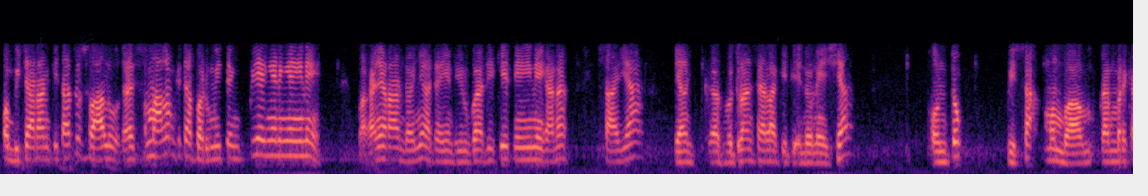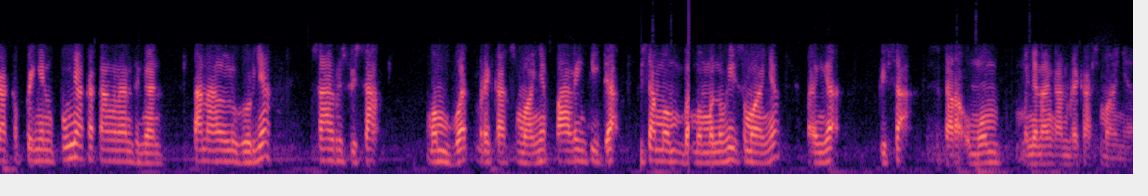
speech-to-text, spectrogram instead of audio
Pembicaraan kita tuh selalu. Dari semalam kita baru meeting, piye ini, ini, ini. Makanya randonya ada yang dirubah dikit ini, ini. Karena saya, yang kebetulan saya lagi di Indonesia, untuk bisa membawakan mereka kepingin punya ketanganan dengan tanah leluhurnya, saya harus bisa membuat mereka semuanya paling tidak bisa mem- memenuhi semuanya, paling enggak bisa secara umum menyenangkan mereka semuanya.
